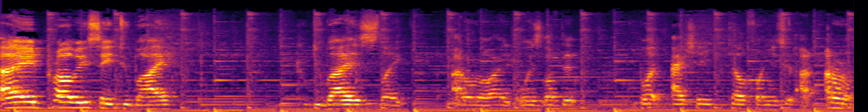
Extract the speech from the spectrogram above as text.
I'd probably say Dubai. Dubai is like, I don't know, I always loved it. But actually, California too, I, I don't know.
